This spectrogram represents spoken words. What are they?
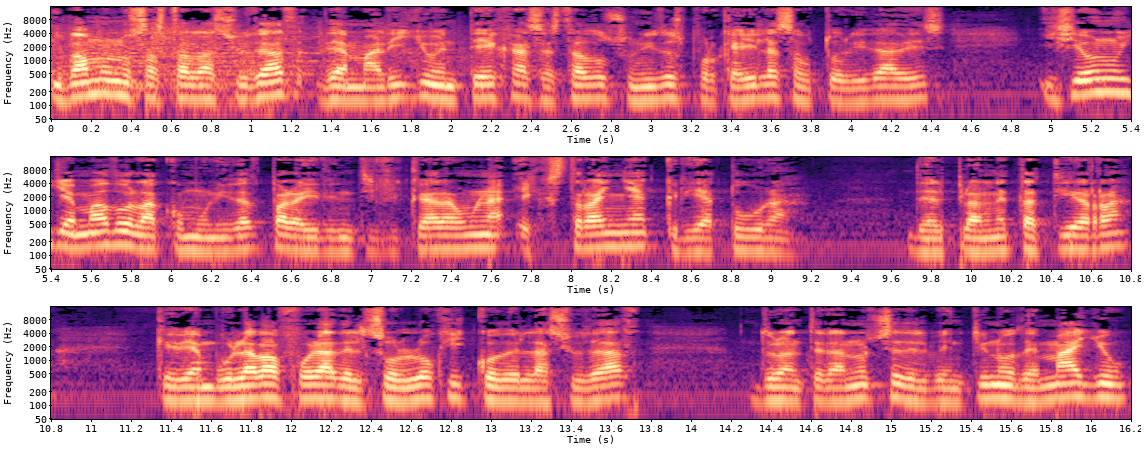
Y vámonos hasta la ciudad de Amarillo, en Texas, Estados Unidos, porque ahí las autoridades hicieron un llamado a la comunidad para identificar a una extraña criatura del planeta Tierra que deambulaba fuera del zoológico de la ciudad durante la noche del 21 de mayo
